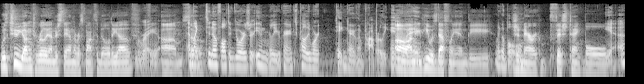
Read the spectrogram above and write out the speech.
was too young to really understand the responsibility of. Right. Um, so, and like to no fault of yours or even really your parents probably weren't taking care of them properly anyway. oh, I mean, he was definitely in the like a bowl. generic fish tank bowl. Yeah.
